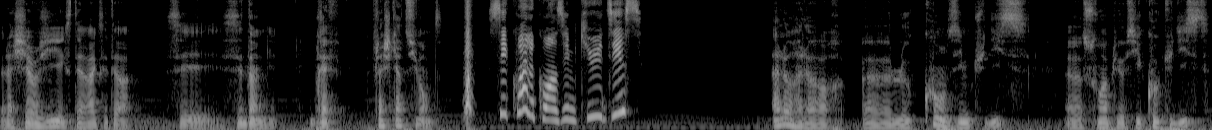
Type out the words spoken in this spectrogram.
la chirurgie, etc. etc. C'est dingue. Bref, flashcard suivante. C'est quoi le coenzyme Q10 Alors alors, euh, le coenzyme Q10, euh, souvent appelé aussi CoQ10,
